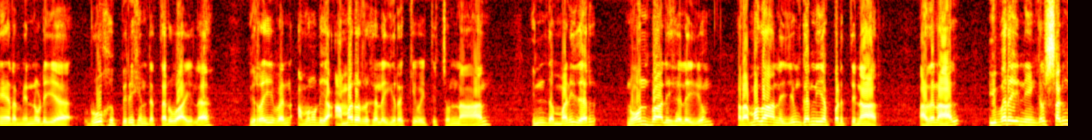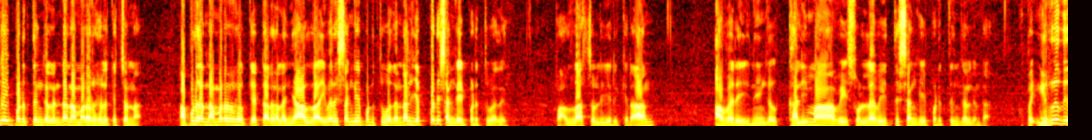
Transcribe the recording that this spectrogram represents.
நேரம் என்னுடைய ரூஹு பிரிகின்ற தருவாயில் இறைவன் அவனுடைய அமரர்களை இறக்கி வைத்து சொன்னான். இந்த மனிதர் நோன்பாளிகளையும் ரமதானையும் கண்ணியப்படுத்தினார். அதனால் இவரை நீங்கள் சங்கைப்படுத்துங்கள் என்று அந்த அமரர்களுக்கு சொன்னான். அப்படி அந்த அமரர்கள் கேட்டார்கள் ஞால்லா இவரை சங்கைப்படுத்துவதென்றால் எப்படி சங்கைப்படுத்துவது? இப்போ அல்லாஹ் சொல்லியிருக்கிறான் அவரை நீங்கள் கலிமாவை சொல்ல வைத்து சங்கைப்படுத்துங்கள் என்றார். அப்போ இறுதி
